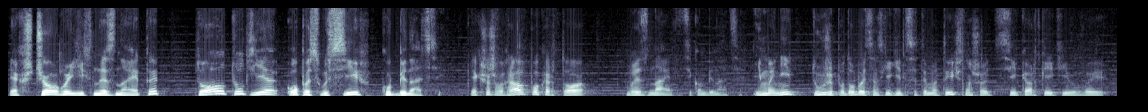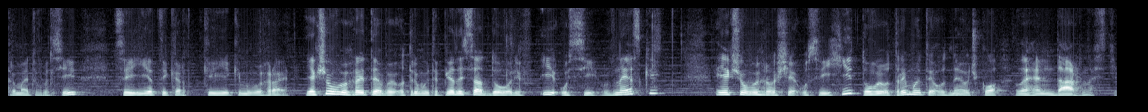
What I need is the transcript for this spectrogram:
Якщо ви їх не знаєте, то тут є опис усіх комбінацій. Якщо ж ви грали в покер, то ви знаєте ці комбінації. І мені дуже подобається, наскільки це тематично, що ці картки, які ви тримаєте в руці, це є ті картки, якими ви граєте. Якщо ви граєте, ви отримуєте 50 доларів і усі внески. І якщо ви виграли ще у свій хід, то ви отримуєте одне очко легендарності.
